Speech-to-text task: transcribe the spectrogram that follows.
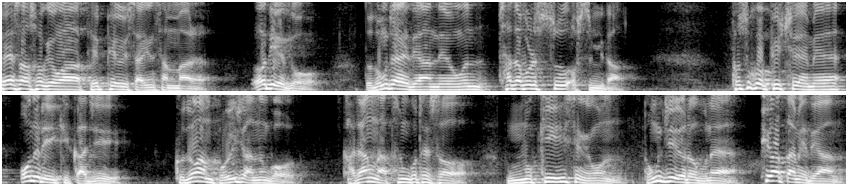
회사 소개와 대표이사 인사말 어디에도 노동자에 대한 내용은 찾아볼 수 없습니다. 포스코 퓨처엠의 오늘에 있기까지 그동안 보이지 않는 곳, 가장 낮은 곳에서 묵묵히 희생해온 동지 여러분의 피와 땀에 대한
